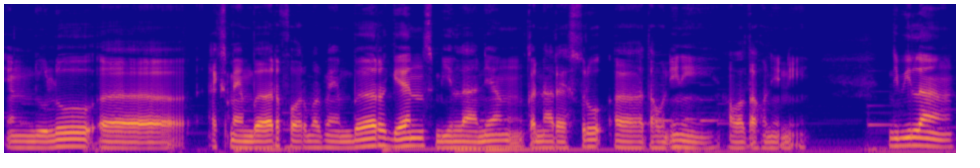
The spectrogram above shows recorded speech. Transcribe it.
yang dulu uh, ex member, former member Gen 9 yang kena restru uh, tahun ini, awal tahun ini. Dibilang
